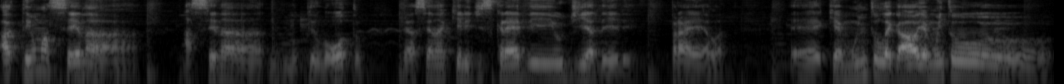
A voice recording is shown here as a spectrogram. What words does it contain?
a- tem uma cena. A cena no piloto, tem a cena que ele descreve o dia dele pra ela. É, que é muito legal e é muito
